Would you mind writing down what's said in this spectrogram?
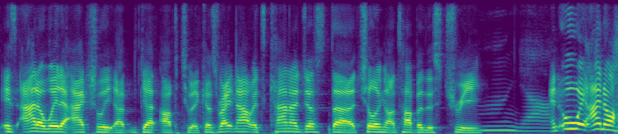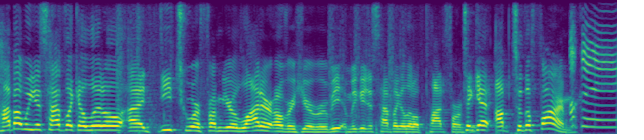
is add a way to actually uh, get up to it. Because right now it's kind of just uh, chilling on top of this tree. Mm, yeah. And oh wait, I know. How about we just have like a little uh, detour from your ladder over here, Ruby, and we could just have like a little platform to get up to the farm. okay.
